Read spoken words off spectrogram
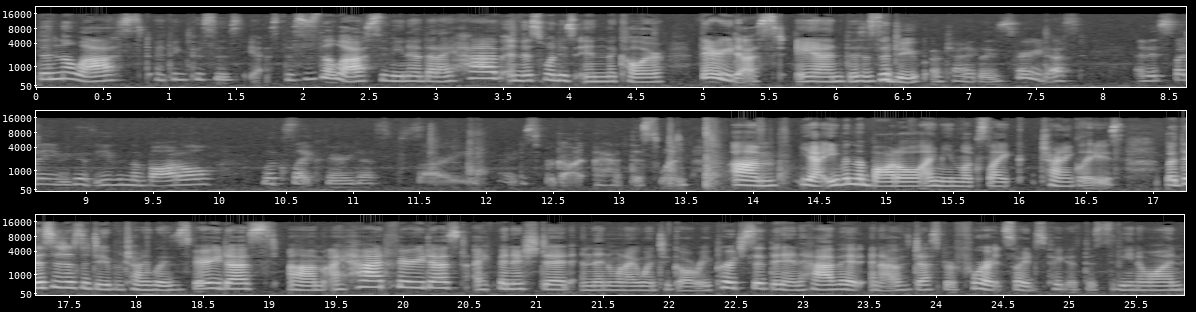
Then the last, I think this is, yes, this is the last Savina that I have, and this one is in the color Fairy Dust, and this is the dupe of China Glaze Fairy Dust. And it's funny because even the bottle looks like fairy dust. Sorry, I just forgot I had this one. Um, yeah, even the bottle, I mean, looks like China Glaze. But this is just a dupe of China Glaze's Fairy Dust. Um, I had Fairy Dust, I finished it, and then when I went to go repurchase it, they didn't have it, and I was desperate for it, so I just picked up this Savina one.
